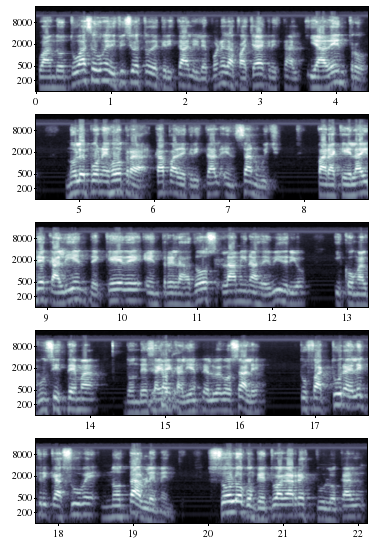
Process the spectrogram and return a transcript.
Cuando tú haces un edificio esto de cristal y le pones la fachada de cristal y adentro no le pones otra capa de cristal en sándwich para que el aire caliente quede entre las dos láminas de vidrio y con algún sistema donde ese aire caliente luego sale, tu factura eléctrica sube notablemente. Solo con que tú agarres tu local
